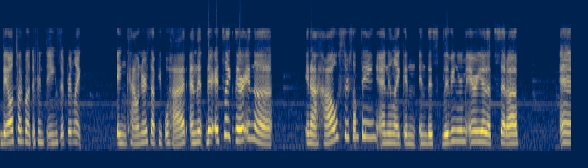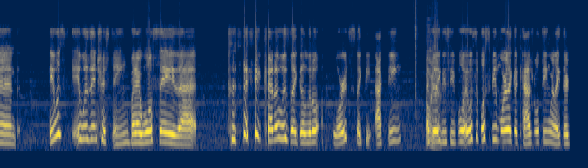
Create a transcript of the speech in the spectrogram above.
they all talked about different things, different like encounters that people had, and then there it's like they're in a in a house or something and in like in in this living room area that's set up and it was it was interesting but i will say that it kind of was like a little forced like the acting i Oh, feel yeah. like these people it was supposed to be more like a casual thing where like they're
